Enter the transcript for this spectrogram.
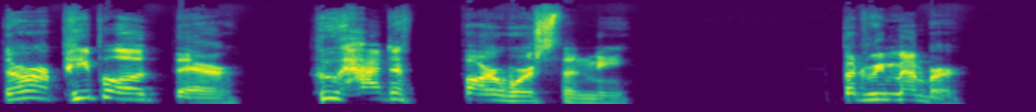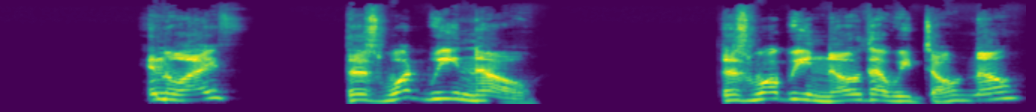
There are people out there who had it far worse than me. But remember, in life, there's what we know. There's what we know that we don't know.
